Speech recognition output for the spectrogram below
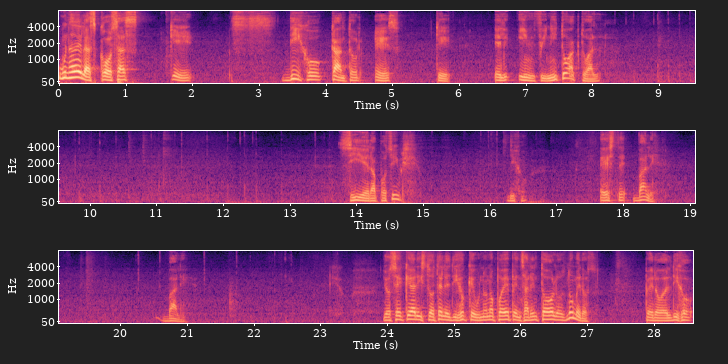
Una de las cosas que dijo Cantor es que el infinito actual sí era posible. Dijo, este vale, vale. Yo sé que Aristóteles dijo que uno no puede pensar en todos los números, pero él dijo,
